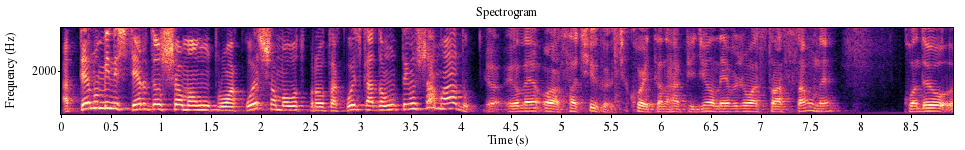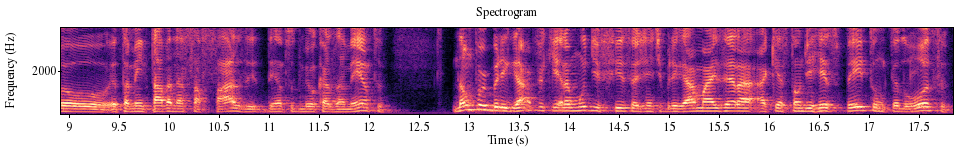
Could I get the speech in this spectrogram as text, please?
Até no ministério, Deus chama um para uma coisa, chama outro para outra coisa, cada um tem um chamado. Eu, eu lembro, ó, só te, te cortando rapidinho, eu lembro de uma situação, né? Quando eu, eu, eu também estava nessa fase dentro do meu casamento, não por brigar, porque era muito difícil a gente brigar, mas era a questão de respeito um pelo outro.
